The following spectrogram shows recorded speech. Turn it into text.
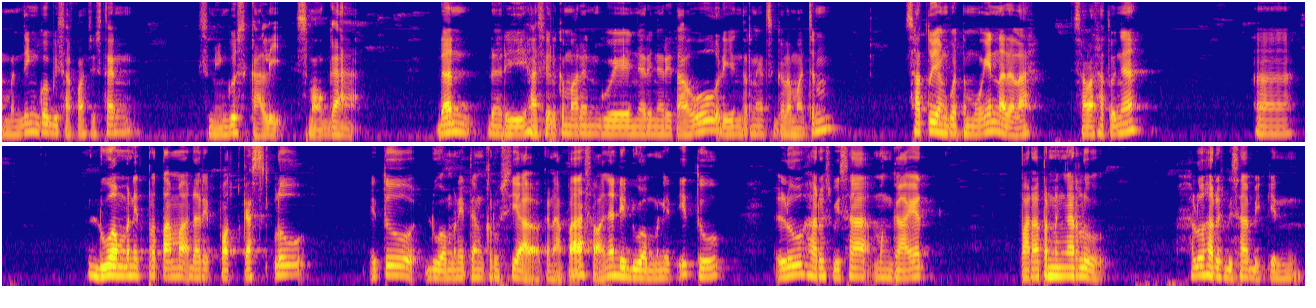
Yang penting gue bisa konsisten seminggu sekali semoga dan dari hasil kemarin gue nyari-nyari tahu di internet segala macem satu yang gue temuin adalah salah satunya eh, dua menit pertama dari podcast lu itu dua menit yang krusial. Kenapa? Soalnya di dua menit itu lu harus bisa menggayat para pendengar lu. Lu harus bisa bikin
